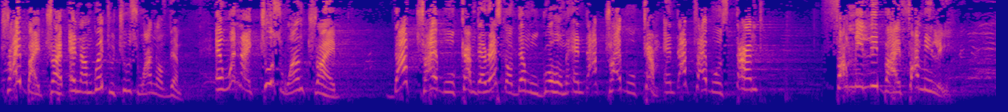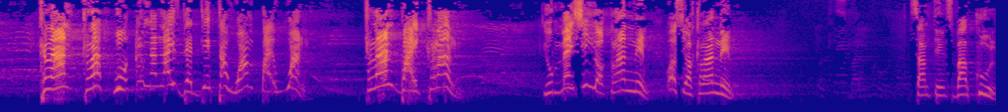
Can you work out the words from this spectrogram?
tribe by tribe. And I'm going to choose one of them. And when I choose one tribe, that tribe will come, the rest of them will go home, and that tribe will come, and that tribe will stand family by family. Clan, clan will analyze the data one by one, clan by clan. You mention your clan name. What's your clan name? Something Sbabkul.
